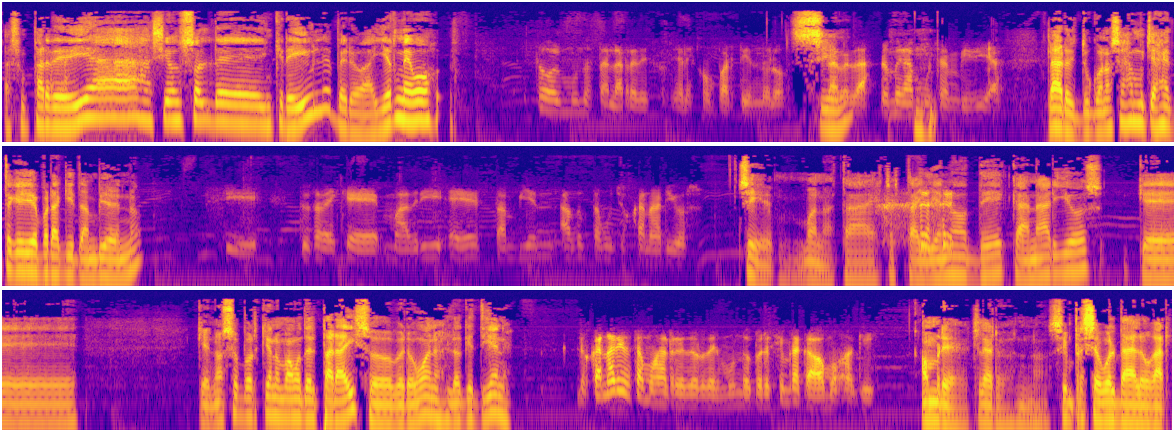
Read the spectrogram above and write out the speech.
Hace un par de días hacía un sol de increíble, pero ayer nevó. todo el mundo está en las redes sociales compartiéndolo. Sí. La verdad, no me da mucha envidia. Claro, y tú conoces a mucha gente que vive por aquí también, ¿no? Sí, tú sabes que Madrid es, también adopta muchos canarios. Sí, bueno, está, esto está lleno de canarios que, que no sé por qué nos vamos del paraíso, pero bueno, es lo que tiene. Los canarios estamos alrededor del mundo, pero siempre acabamos aquí. Hombre, claro, no, siempre se vuelve al hogar.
